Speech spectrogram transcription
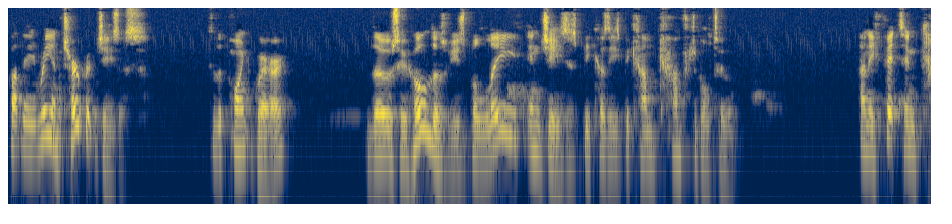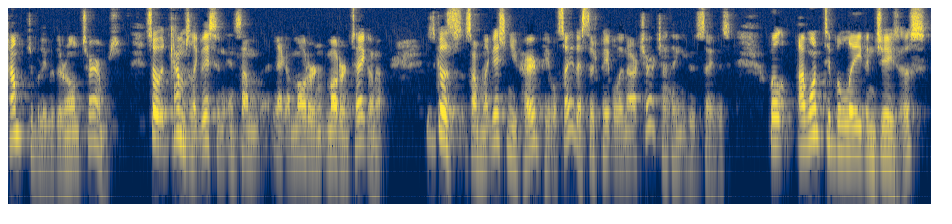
But they reinterpret Jesus to the point where those who hold those views believe in Jesus because he's become comfortable to them. And he fits in comfortably with their own terms. So it comes like this in, in some, like a modern, modern take on it. It goes something like this, and you've heard people say this. There's people in our church, I think, who say this. Well, I want to believe in Jesus.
